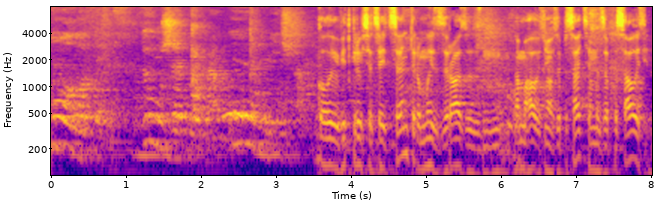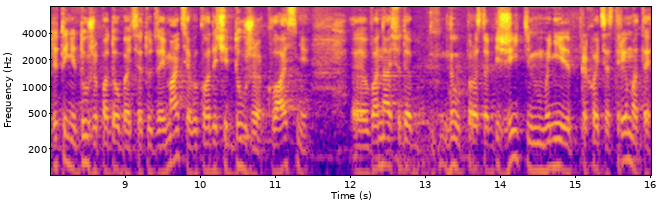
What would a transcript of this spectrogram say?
молодець, дуже добре. Умнічка. Коли відкрився цей центр, ми зразу намагалися в нього записатися. Ми записалися. Дитині дуже подобається тут займатися. Викладачі дуже класні. Е, Вона сюди ну просто біжить. Мені приходиться стримати.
